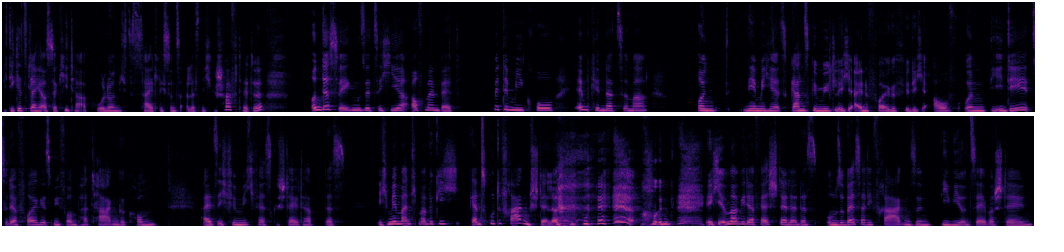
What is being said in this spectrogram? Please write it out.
ich die Kids gleich aus der Kita abhole und ich das zeitlich sonst alles nicht geschafft hätte. Und deswegen sitze ich hier auf meinem Bett mit dem Mikro im Kinderzimmer und nehme hier jetzt ganz gemütlich eine Folge für dich auf. Und die Idee zu der Folge ist mir vor ein paar Tagen gekommen, als ich für mich festgestellt habe, dass ich mir manchmal wirklich ganz gute Fragen stelle. und ich immer wieder feststelle, dass umso besser die Fragen sind, die wir uns selber stellen,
